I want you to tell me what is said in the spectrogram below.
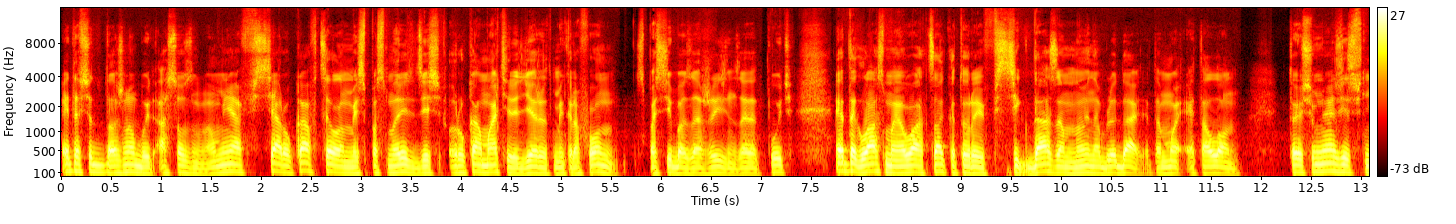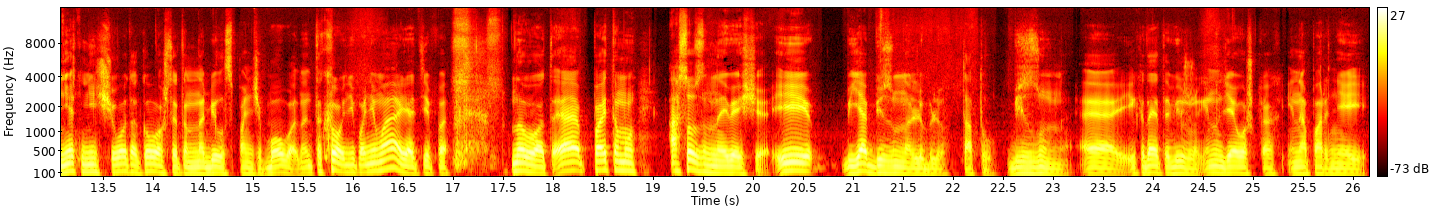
это все должно быть осознанно. У меня вся рука в целом, если посмотреть, здесь рука матери держит микрофон. Спасибо за жизнь, за этот путь. Это глаз моего отца, который всегда за мной наблюдает. Это мой эталон. То есть у меня здесь нет ничего такого, что я там набил Спанч Боба. Ну, такого не понимаю я, типа. Ну вот. Э, поэтому осознанные вещи. И я безумно люблю тату, безумно. Э, и когда это вижу и на девушках, и на парней,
